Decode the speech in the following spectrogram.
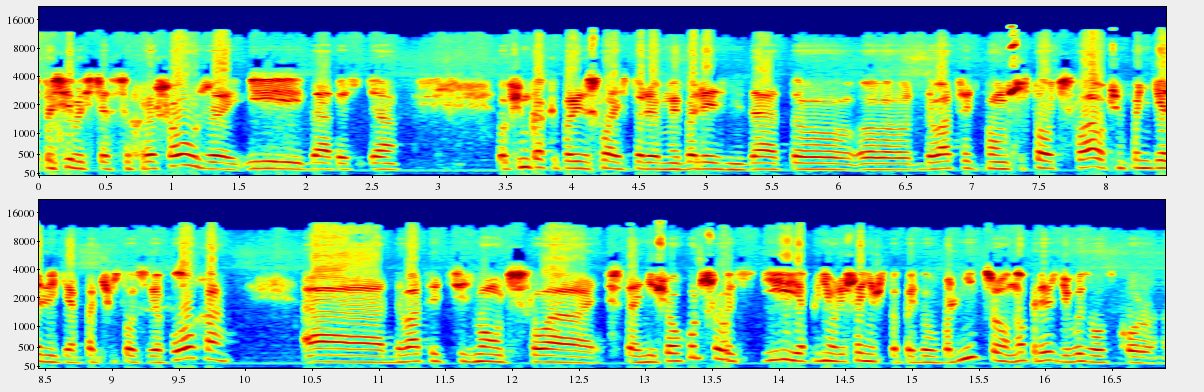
Спасибо, сейчас все хорошо уже, и да, то есть я в общем, как и произошла история моей болезни, да, то 26 э, числа, в общем, в понедельник я почувствовал себя плохо, 27 числа состояние еще ухудшилось, и я принял решение, что пойду в больницу, но прежде вызвал скорую.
